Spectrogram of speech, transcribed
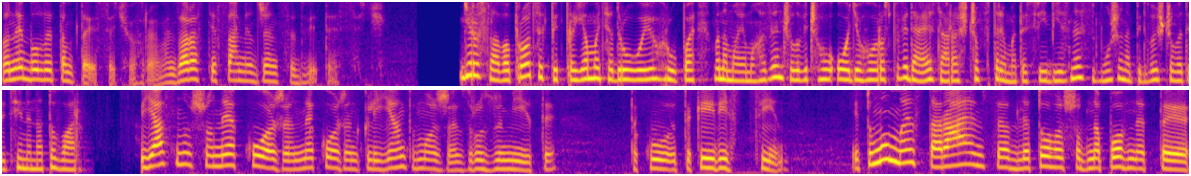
вони були там тисячу гривень. Зараз ті самі джинси 2 тисячі. Ярослава Процик, підприємиця другої групи. Вона має магазин чоловічого одягу. Розповідає зараз, щоб втримати свій бізнес, змушена підвищувати ціни на товар. Ясно, що не кожен, не кожен клієнт може зрозуміти таку, такий ріст цін. І тому ми стараємося для того, щоб наповнити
